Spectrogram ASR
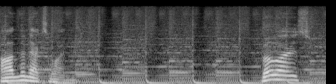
on the next one. Bye-bye.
